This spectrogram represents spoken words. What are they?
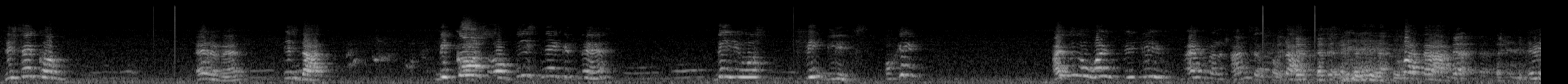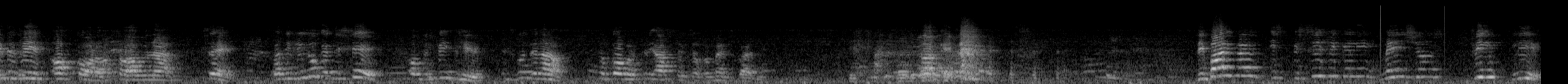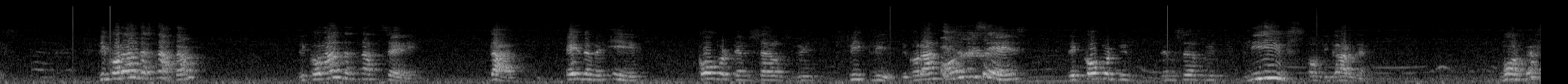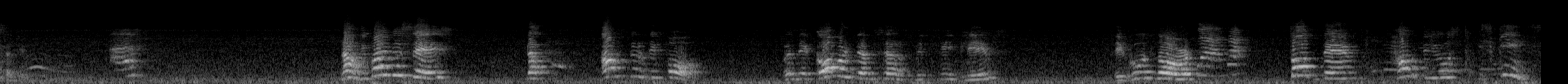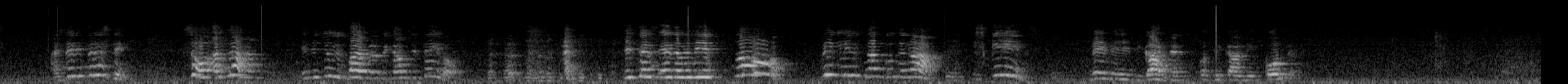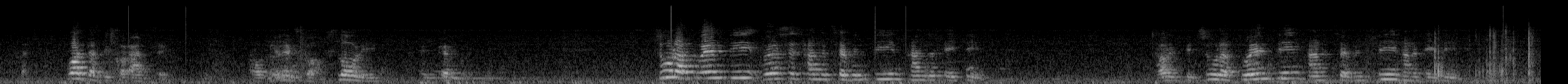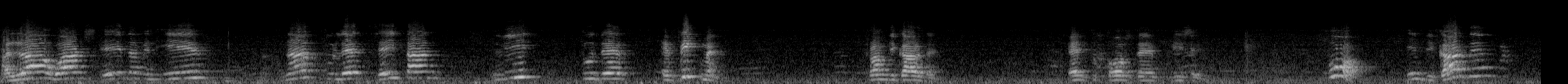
the second element is that because of this nakedness, they use fig leaves. Okay? I don't know why fig leaves. I have an answer for that. but uh, a little bit off color, so I will not say. But if you look at the shape of the fig leaf, it's good enough to cover three aspects of a man's body. Okay. The Bible specifically mentions fig leaves. The Quran does not, huh? The Quran does not say that Adam and Eve covered themselves with fig leaves. The Quran only says they covered with themselves with leaves of the garden. More versatile. Now the Bible says that after the fall, when they covered themselves with fig leaves, the good Lord taught them how to use skins. And very interesting. So Allah, in the Jewish Bible, becomes a tailor. he tells Adam and Eve, no, fig leaves not good enough. Skins. Maybe the garden was becoming colder. What does the Quran say? Okay, let's go slowly and carefully. Surah 20, verses 117, 118. I'll repeat. Surah 20, 117, 118. Allah wants Adam and Eve not to let Satan lead to their evictment from the garden and to cause them misery. For in the garden,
